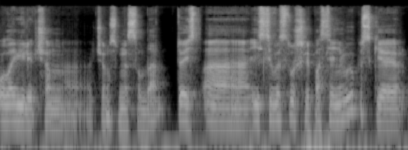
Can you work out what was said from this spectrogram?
уловили, в чем, в чем смысл, да? То есть, э, если вы слушали последние выпуски,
